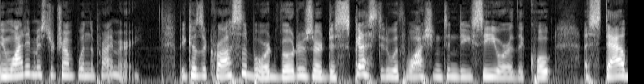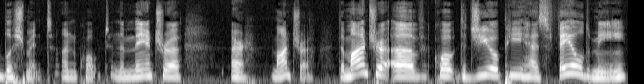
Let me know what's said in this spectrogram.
I mean, why did Mr. Trump win the primary? Because across the board, voters are disgusted with Washington, D.C., or the quote, establishment, unquote. And the mantra, or mantra, the mantra of, quote, the GOP has failed me,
